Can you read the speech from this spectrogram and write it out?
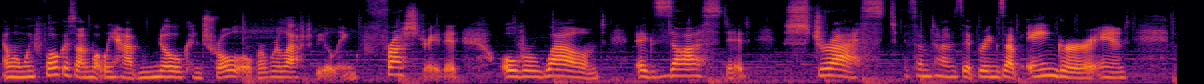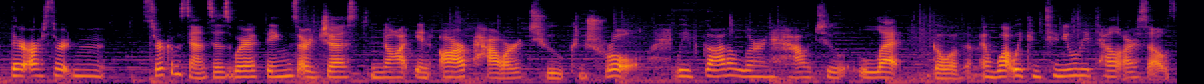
And when we focus on what we have no control over, we're left feeling frustrated, overwhelmed, exhausted, stressed. Sometimes it brings up anger, and there are certain circumstances where things are just not in our power to control. We've got to learn how to let go of them. And what we continually tell ourselves,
